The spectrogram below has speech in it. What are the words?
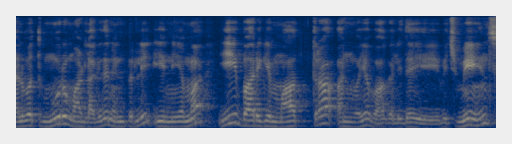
ನಲವತ್ತ್ಮೂರು ಮಾಡಲಾಗಿದೆ ನೆನಪಿರಲಿ. ಈ ನಿಯಮ ಈ ಬಾರಿಗೆ ಮಾತ್ರ ಅನ್ವಯವಾಗಲಿದೆ which means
